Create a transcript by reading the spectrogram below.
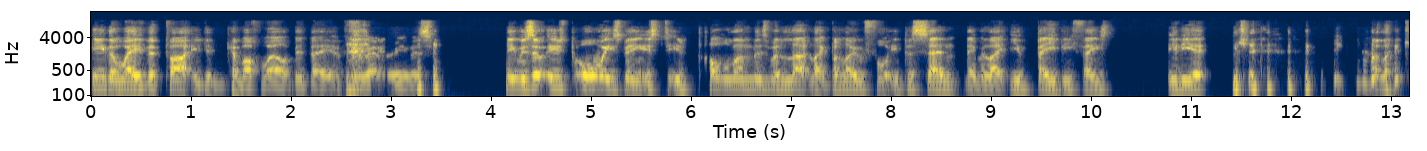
either way, the party didn't come off well, did they? Of whoever he was. He was, he was always being his, his poll numbers were lo- like below forty percent. They were like, "You baby faced idiot." You know, like,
